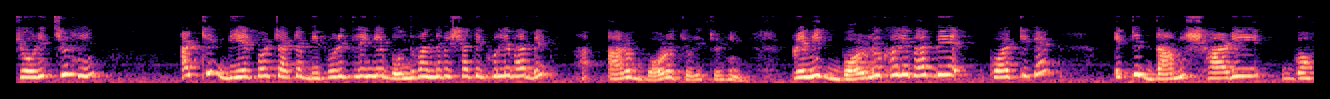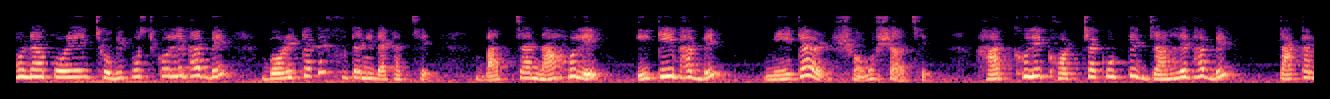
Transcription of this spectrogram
চরিত্রহীন। আর ঠিক বিয়ের পর চারটা বিপরীত লিঙ্গে বন্ধু বান্ধবের সাথে ঘুরলে ভাববে আরও বড় চরিত্রহীন। প্রেমিক বড়লোক হলে ভাববে কোয়ার্টিকার একটি দামি শাড়ি, গহনা পরে ছবি পোস্ট করলে ভাববে বরের টাকায় ফুটানি দেখাচ্ছে। বাচ্চা না হলে এইটাই ভাববে মেয়েটার সমস্যা আছে। হাত খুলে খরচা করতে জানলে ভাববে টাকার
